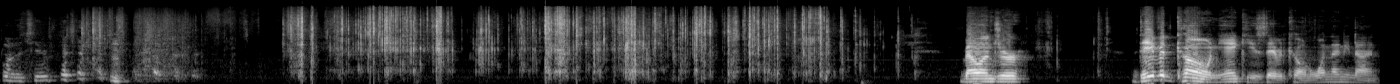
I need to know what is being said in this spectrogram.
One of the two. Bellinger. David Cone, Yankees, David Cone, 199.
